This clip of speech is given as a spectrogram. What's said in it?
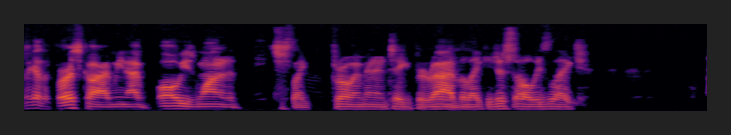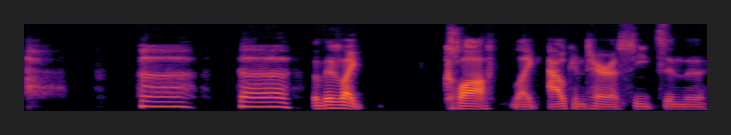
I got the first car. I mean, I've always wanted to just like throw him in and take it for a ride, but like, you just always like, uh, uh, but there's like cloth, like Alcantara seats in the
